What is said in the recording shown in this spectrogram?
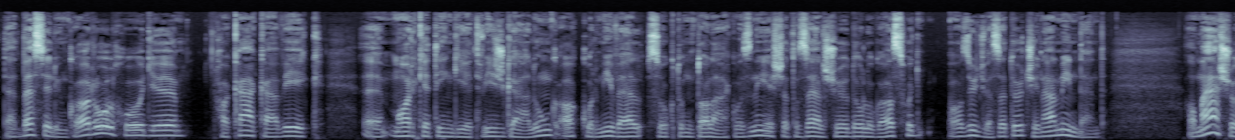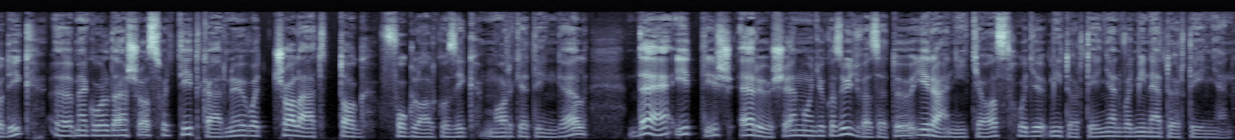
Tehát beszélünk arról, hogy ha KKV-k marketingjét vizsgálunk, akkor mivel szoktunk találkozni, és hát az első dolog az, hogy az ügyvezető csinál mindent. A második megoldás az, hogy titkárnő vagy családtag foglalkozik marketinggel, de itt is erősen mondjuk az ügyvezető irányítja azt, hogy mi történjen, vagy mi ne történjen.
